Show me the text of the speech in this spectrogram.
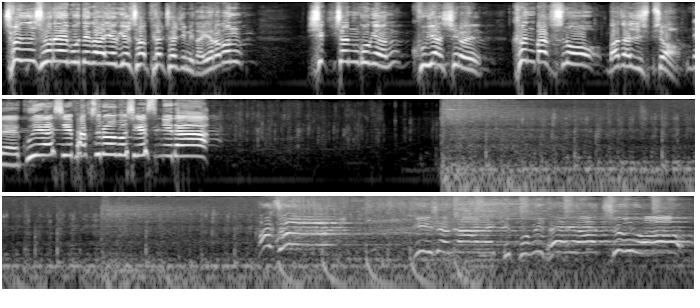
전설의 무대가 여기서 펼쳐집니다. 여러분 식전 공연 구야 씨를 큰 박수로 맞아 주십시오. 네, 구혜아 씨 박수로 모시겠습니다. 이제 나의 기쁨이 되어 주어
